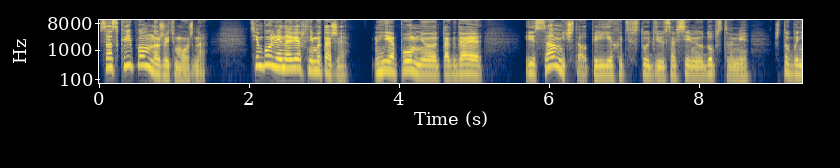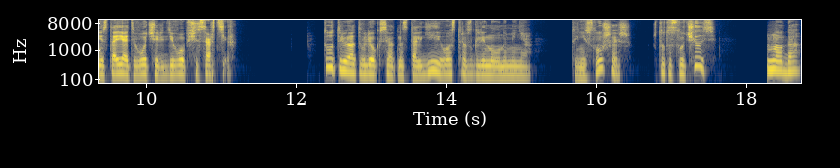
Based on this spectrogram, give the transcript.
Со скрипом, но жить можно. Тем более на верхнем этаже. Я помню, тогда и сам мечтал переехать в студию со всеми удобствами, чтобы не стоять в очереди в общий сортир. Тут Рю отвлекся от ностальгии и остро взглянул на меня. «Ты не слушаешь? Что-то случилось?» «Ну да.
